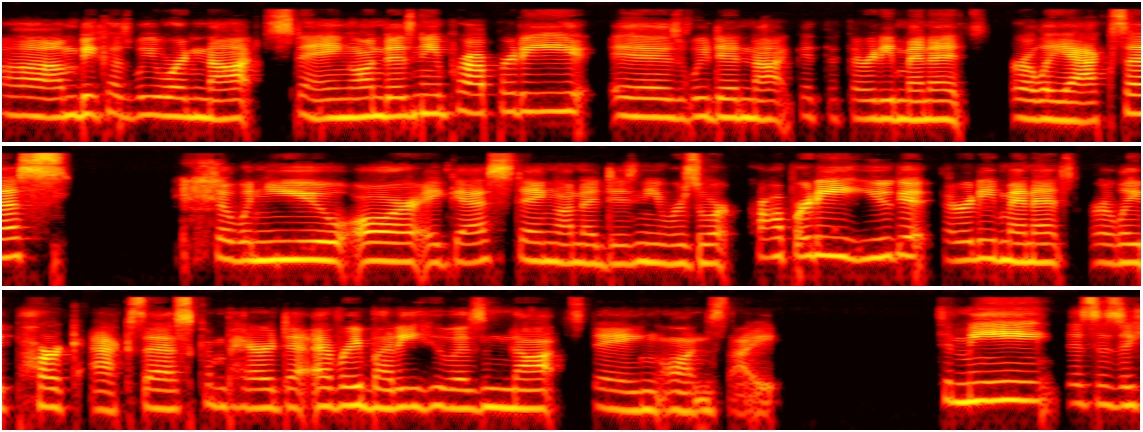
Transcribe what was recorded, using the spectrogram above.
um, because we were not staying on Disney property, is we did not get the 30 minutes early access. So when you are a guest staying on a Disney resort property, you get 30 minutes early park access compared to everybody who is not staying on site. To me, this is a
